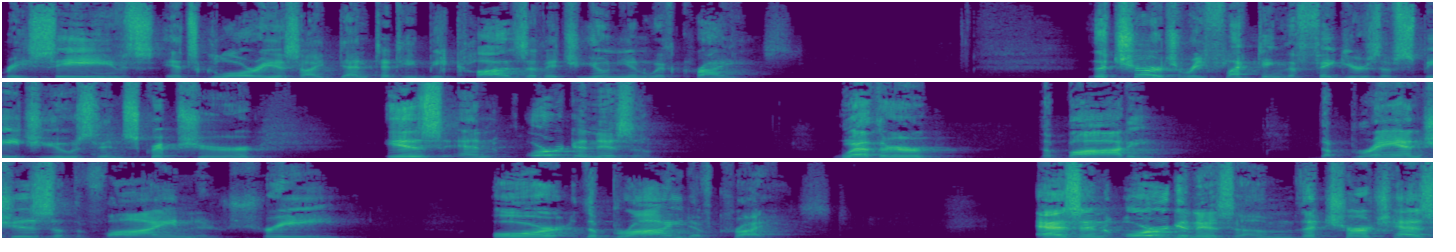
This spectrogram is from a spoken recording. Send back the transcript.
receives its glorious identity because of its union with Christ. The church, reflecting the figures of speech used in Scripture, is an organism, whether the body, the branches of the vine or tree, or the bride of Christ. As an organism, the church has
